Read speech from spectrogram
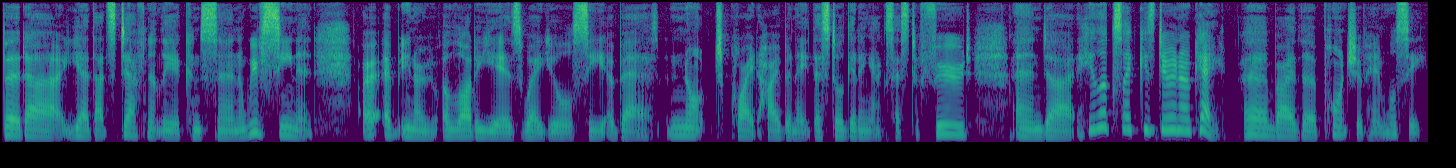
But uh, yeah, that's definitely a concern. And we've seen it, uh, uh, you know, a lot of years where you'll see a bear not quite hibernate. They're still getting access to food. And uh, he looks like he's doing okay uh, by the paunch of him. We'll see.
